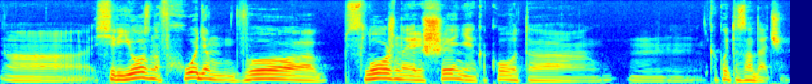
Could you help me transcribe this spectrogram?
э, серьезно входим в сложное решение какого-то, какой-то задачи.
